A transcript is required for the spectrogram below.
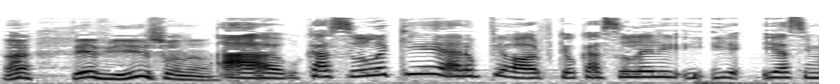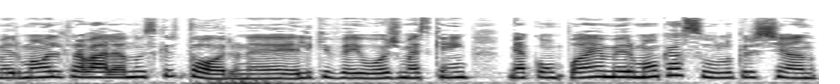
Hã? Teve isso ou não? Ah, o caçula que era o pior, porque o caçula, ele. E, e- assim, meu irmão, ele trabalha no escritório, né? Ele que veio hoje, mas quem me acompanha é meu irmão caçula, Cristiano.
